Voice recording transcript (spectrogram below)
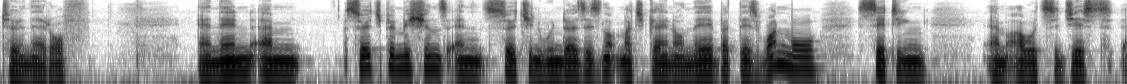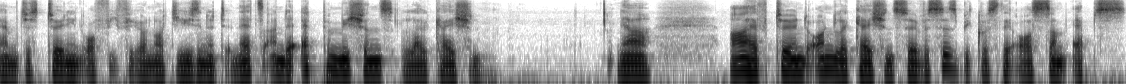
turn that off. And then um, search permissions and search in Windows, there's not much going on there, but there's one more setting um, I would suggest um, just turning off if you're not using it, and that's under App Permissions Location. Now, I have turned on location services because there are some apps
